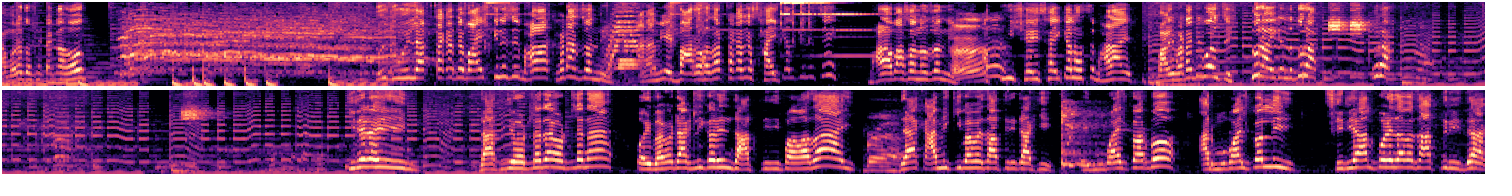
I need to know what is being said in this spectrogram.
আমারও দশ টাকা হোক। তুই দুই লাখ টাকা দিয়ে বাইক কিনেছিস ভাড়া খাটার জন্য? আর আমি এই বারো হাজার টাকা দিয়ে সাইকেল কিনেছি ভাড়া বাঁচানোর জন্য। আর তুই সেই সাইকেল হচ্ছে ভাড়ায় বাড়ি ভাড়া কি বলছিস? দূরা এখান থেকে দূরা দূরা কিরে রহিম যাত্রী উঠলে না উঠলে না ওইভাবে ডাকলি করিন যাত্রী পাওয়া যায়। দেখ আমি কীভাবে যাত্রী ডাকি। এই মোবাইল করব আর মোবাইল করলি সিরিয়াল পড়ে যাবে যাত্রী দেখ।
